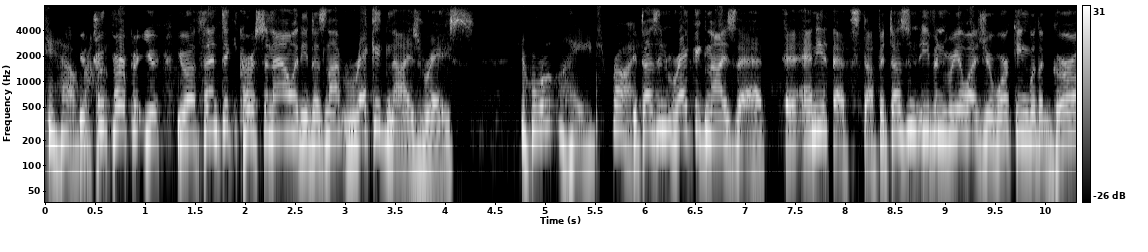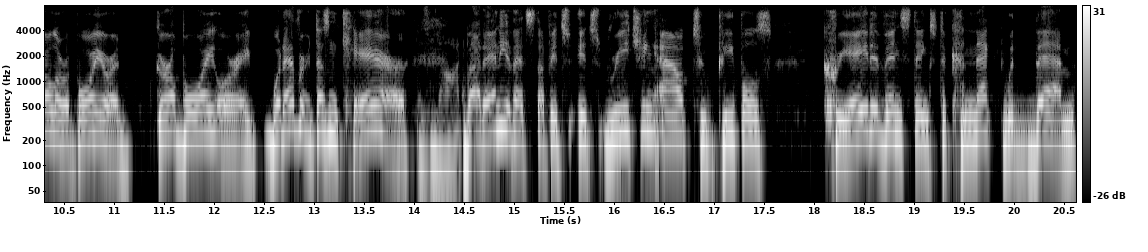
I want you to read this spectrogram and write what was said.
Yeah. Your Right. true purpose, your your authentic personality, does not recognize race. right. Right. It doesn't recognize that any of that stuff. It doesn't even realize you're working with a girl or a boy or a girl boy or a whatever. It doesn't care about any of that stuff. It's it's reaching out to people's creative instincts to connect with them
